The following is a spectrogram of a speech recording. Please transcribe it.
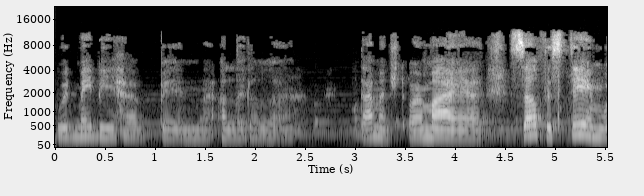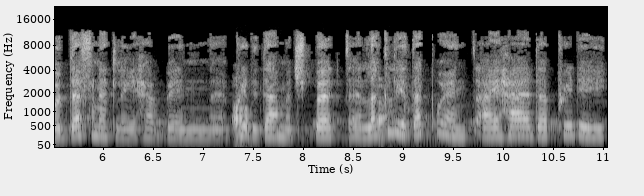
Uh, would maybe have been a little uh, damaged, or my uh, self esteem would definitely have been uh, oh. pretty oh. damaged. But uh, luckily, oh. at that point, I had a pretty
